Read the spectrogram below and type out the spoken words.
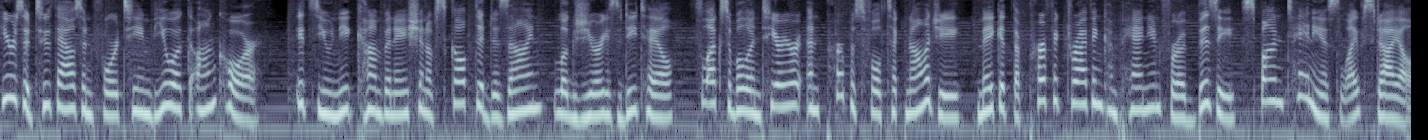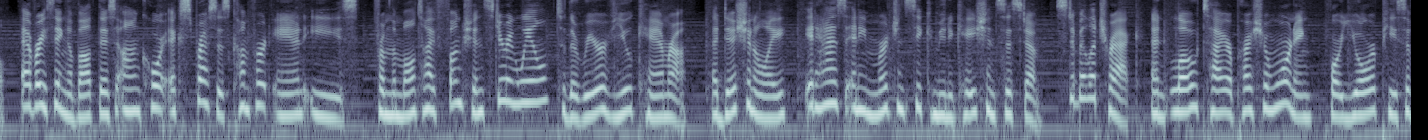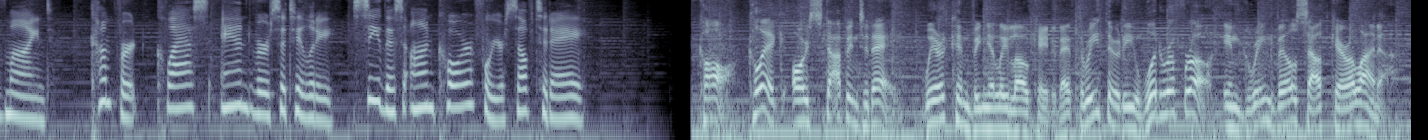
Here's a 2014 Buick Encore. Its unique combination of sculpted design, luxurious detail, flexible interior, and purposeful technology make it the perfect driving companion for a busy, spontaneous lifestyle. Everything about this Encore expresses comfort and ease, from the multi-function steering wheel to the rear view camera. Additionally, it has an emergency communication system, StabiliTrak, and low tire pressure warning for your peace of mind comfort, class, and versatility. See this Encore for yourself today. Call, click, or stop in today. We're conveniently located at 330 Woodruff Road in Greenville, South Carolina.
